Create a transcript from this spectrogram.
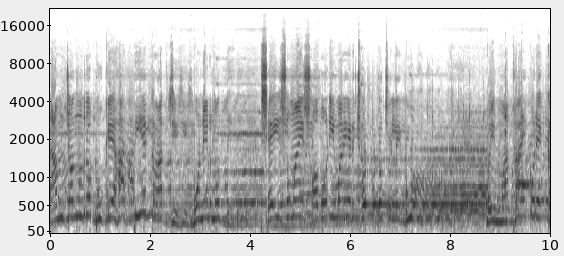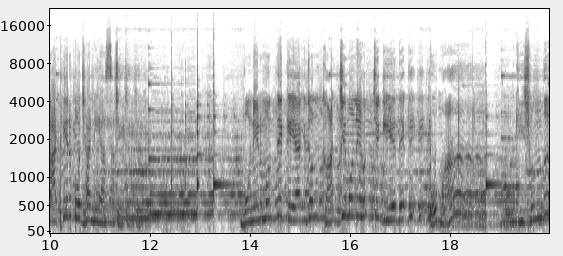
রামচন্দ্র বুকে হাত দিয়ে কাঁদছে বনের মধ্যে। সেই সময় সবরী মায়ের ছোট্ট ছেলে গুহ ওই মাথায় করে কাঠের বোঝা নিয়ে আসছে। বনের মধ্যে কে একজন কাঁদছে মনে হচ্ছে, গিয়ে দেখে, ও মা, কি সুন্দর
